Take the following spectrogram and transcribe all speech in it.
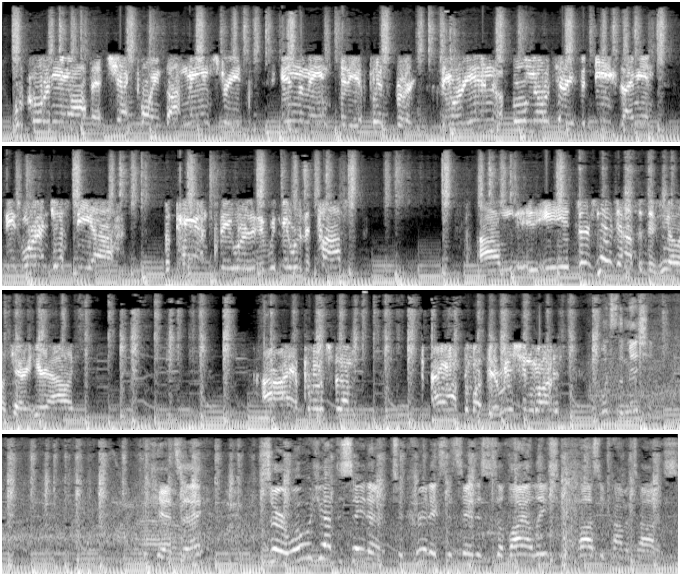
were cordoning off at checkpoints on main streets in the main city of Pittsburgh. They were in full military fatigues. I mean, these weren't just the uh, the pants; they were they were the tops. Um, it, it, there's no doubt that there's military here, Alex. I approached them. I asked them what their mission was. What's the mission? You can't say. Sir, what would you have to say to, to critics that say this is a violation of posse comitatus?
